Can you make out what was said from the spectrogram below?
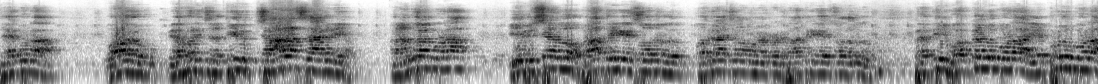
లేకుండా వారు వ్యవహరించిన తీరు చాలా శ్లాఘనీయం. మనందరం కూడా ఈ విషయంలో పాత్రికేయ సోదరులు భద్రాచలంలో ఉన్నటువంటి పాత్రికేయ సోదరులు ప్రతి ఒక్కళ్ళు కూడా ఎప్పుడూ కూడా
